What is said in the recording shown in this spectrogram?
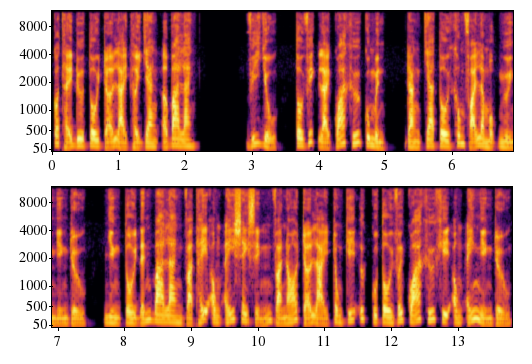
có thể đưa tôi trở lại thời gian ở Ba Lan. Ví dụ, tôi viết lại quá khứ của mình, rằng cha tôi không phải là một người nghiện rượu, nhưng tôi đến Ba Lan và thấy ông ấy say xỉn và nó trở lại trong ký ức của tôi với quá khứ khi ông ấy nghiện rượu.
